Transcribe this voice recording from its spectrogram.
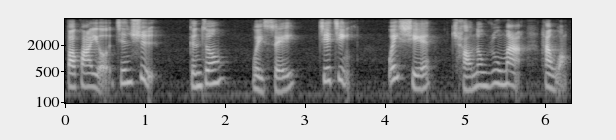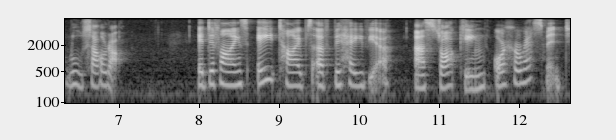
包括有监视、跟踪。尾随、接近、威胁、嘲弄、辱骂和网络骚扰。It defines eight types of behavior as stalking or harassment,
